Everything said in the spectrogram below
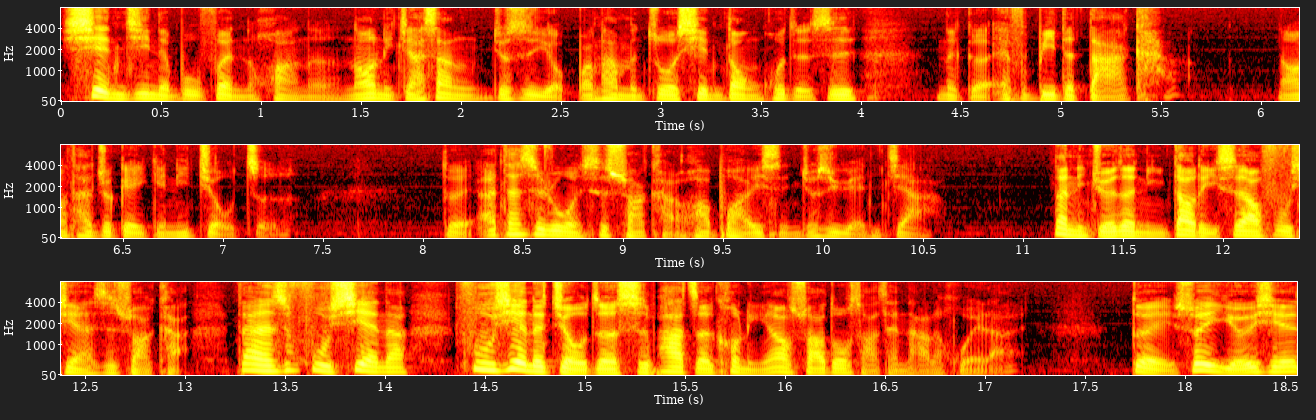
现金的部分的话呢，然后你加上就是有帮他们做限动或者是那个 FB 的打卡，然后他就可以给你九折，对啊。但是如果你是刷卡的话，不好意思，你就是原价。那你觉得你到底是要付现还是刷卡？当然是付现啊，付现的九折十趴折扣，你要刷多少才拿得回来？对，所以有一些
